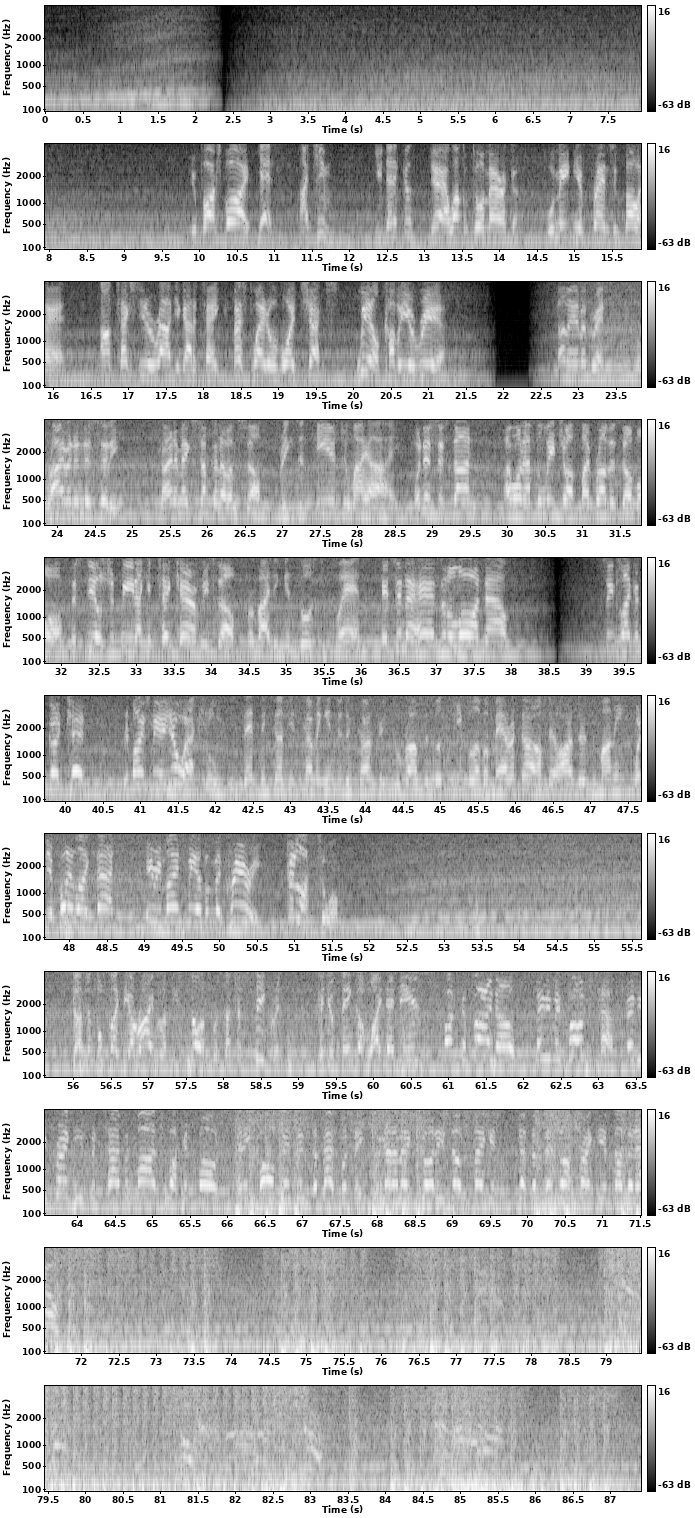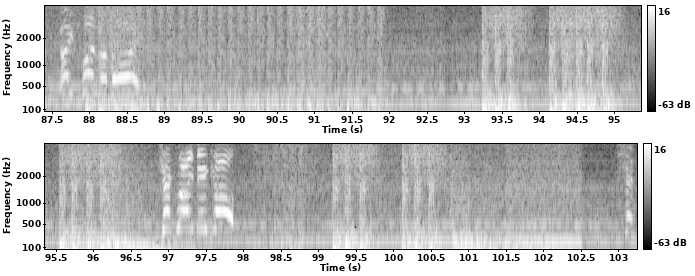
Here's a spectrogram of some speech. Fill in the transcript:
You Parks boy? Yes, I Kim. You Derrick? Yeah, welcome to America. We're meeting your friends in Bohan. I'll text you the route you gotta take. Best way to avoid checks. We'll cover your rear. Another immigrant, arriving in this city, trying to make something of himself. Brings a tear to my eye. When this is done, I won't have to leech off my brothers no more. This deal should mean I can take care of myself. Providing it goes to plan. It's in the hands of the Lord now. Seems like a good kid. Reminds me of you, actually. Is that because he's coming into the country to rob the good people of America of their hard-earned money? When you put it like that, he reminds me of a McReary. Good luck to him. Doesn't look like the arrival of these notes was such a secret. Can you think of why that is? Fuck if I know! Maybe my phone's tapped. Maybe Frankie's been tapping Ma's fucking phone, and he called this in to mess with me. We gotta make sure these notes make it, just to piss off Frankie if nothing else.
